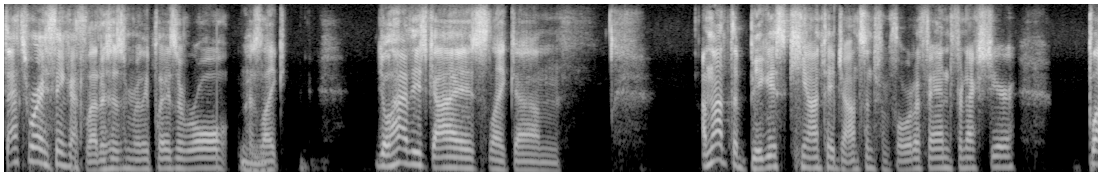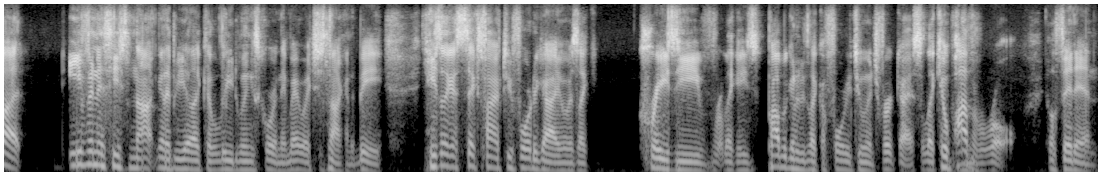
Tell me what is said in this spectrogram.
That's where I think athleticism really plays a role because, like, you'll have these guys like um, I'm not the biggest Keontae Johnson from Florida fan for next year, but even if he's not going to be like a lead wing scorer in the NBA, which he's not going to be, he's like a 6'5", 240 guy who is like crazy. Like he's probably going to be like a 42 inch vert guy. So like he'll have a role. He'll fit in.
